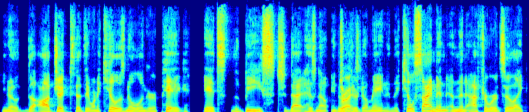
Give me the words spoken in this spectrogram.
you know, the object that they want to kill is no longer a pig. It's the beast that has now entered Right. their domain. And they kill Simon. And then afterwards, they're like,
